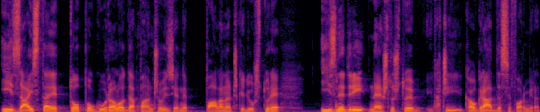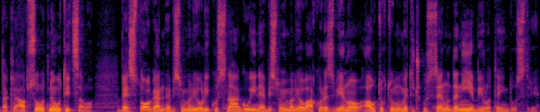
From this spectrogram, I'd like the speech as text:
I zaista je to poguralo da Pančevo iz jedne palanačke ljušture iznedri nešto što je, znači, kao grad da se formira. Dakle, apsolutno je uticalo. Bez toga ne bismo imali ovoliku snagu i ne bismo imali ovako razvijenu autoktonu umetničku scenu da nije bilo te industrije.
